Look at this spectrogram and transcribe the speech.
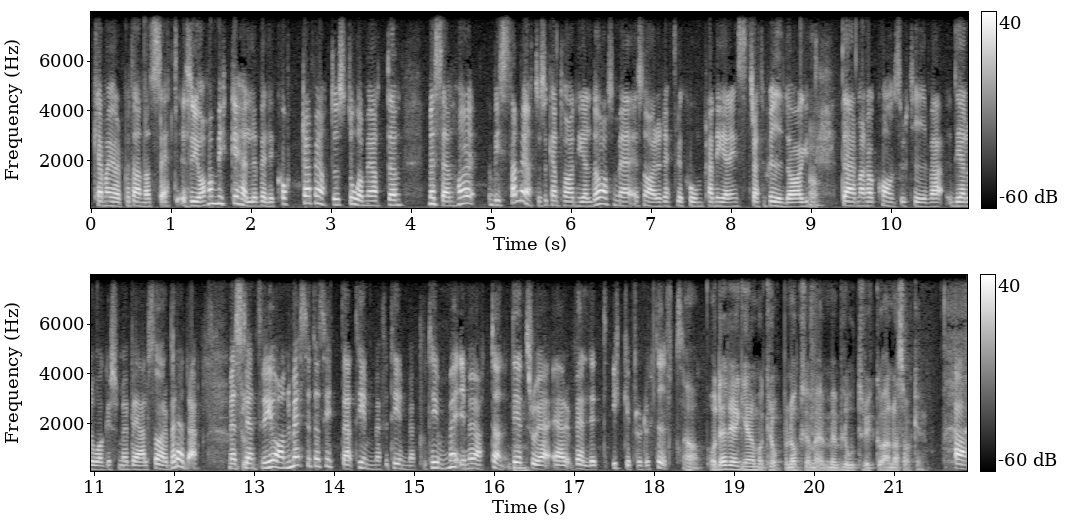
Kan man göra det på ett annat sätt? Så jag har mycket hellre väldigt korta möten, ståmöten men sen har vissa möten som kan ta en hel dag som är snarare reflektion, planering, strategidag ja. där man har konstruktiva dialoger som är väl förberedda. Men slentrianmässigt att sitta timme för timme på timme i möten det mm. tror jag är väldigt icke-produktivt. Ja, och det reagerar man kroppen också med, med blodtryck och andra saker. Ja.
